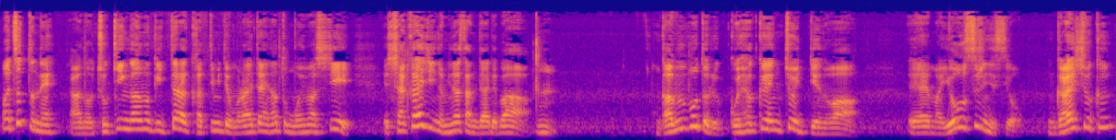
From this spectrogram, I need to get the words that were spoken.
まあ、ちょっとねあの貯金がうまくいったら買ってみてもらいたいなと思いますし社会人の皆さんであれば、うん、ガムボトル500円ちょいっていうのは、えーまあ、要するにですよ外食、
